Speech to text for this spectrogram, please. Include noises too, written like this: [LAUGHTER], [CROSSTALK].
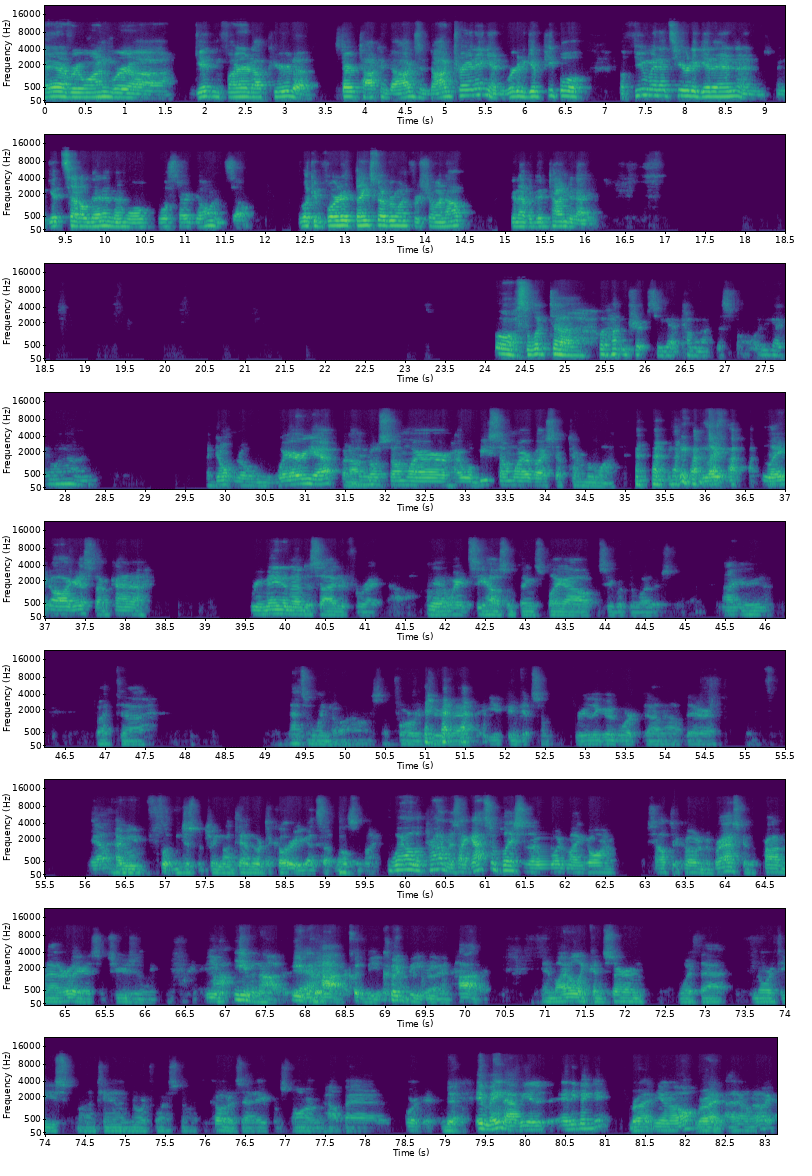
Hey everyone, we're uh, getting fired up here to start talking dogs and dog training, and we're gonna give people a few minutes here to get in and, and get settled in, and then we'll we'll start going. So, looking forward to it. Thanks to everyone for showing up. Gonna have a good time tonight. Oh, so what uh, what hunting trips you got coming up this fall? What do you got going on? I don't know where yet, but I'll go somewhere. I will be somewhere by September one. [LAUGHS] Late, late August, I'm kind of remaining undecided for right now. I'm Yeah. gonna wait and see how some things play out, see what the weather's doing. I hear you. But uh, that's a window I always look forward to that [LAUGHS] you can get some really good work done out there. Yeah. Have you flipping just between Montana and North Dakota, or you got something else in mind? Well, the problem is I got some places I wouldn't mind going, South Dakota, Nebraska. The problem that earlier is it's usually Even, hot. even hotter. Even Could- hotter. Could be. even could be right. even hotter. And my only concern with that northeast Montana, northwest North Dakota is that April storm, how bad, or it, Yeah, it may not be any big deal, right. you know? Right. I don't know yet.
